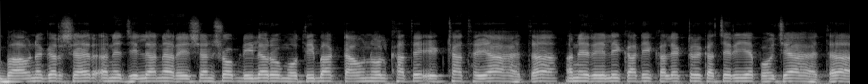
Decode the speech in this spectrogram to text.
ભાવનગર શહેર અને જિલ્લાના રેશન શોપ ડીલરો મોતીબાગ ટાઉન હોલ ખાતે એકઠા થયા હતા અને રેલી કાઢી કલેક્ટર કચેરીએ પહોંચ્યા હતા.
